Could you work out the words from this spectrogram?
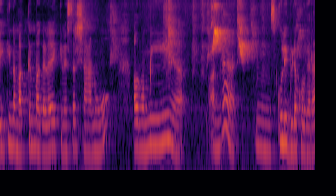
ಈಕಿನ ನಮ್ಮ ಅಕ್ಕನ ಮಗಳ, ಈಕಿನ ಹೆಸರು ಶಾನು. ಅವ್ರ ಮಮ್ಮಿ ಅಂದ್ರೆ ಸ್ಕೂಲಿಗೆ ಬಿಡಕ್ಕೆ ಹೋಗ್ಯಾರ.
